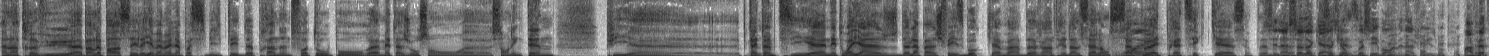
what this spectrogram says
à l'entrevue. Euh, par le passé, là, il y avait même la possibilité de prendre une photo pour euh, mettre à jour son, euh, son LinkedIn. Puis peut-être un petit nettoyage de la page Facebook avant de rentrer dans le salon. Ça peut être pratique. c'est la seule occasion pourquoi c'est bon un ménage Facebook? Mais en fait,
